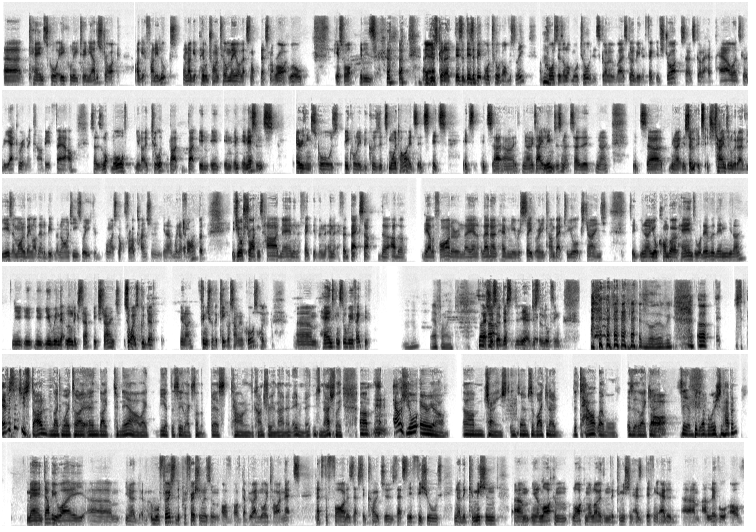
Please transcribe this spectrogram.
uh, can score equally to any other strike, I get funny looks, and I get people trying to tell me, "Oh, that's not that's not right." Well, guess what? It is. yeah. You've got to. There's a, there's a bit more to it, obviously. Of mm. course, there's a lot more to it. It's got to uh, it's got to be an effective strike, so it's got to have power. It's got to be accurate, and it can't be a foul. So there's a lot more, you know, to it. But but in in in, in essence, everything scores equally because it's Muay Thai. It's it's it's it's it's uh, uh, you know it's eight limbs, isn't it? So that you know it's uh, you know it's, it's it's changed a little bit over the years. It might have been like that a bit in the '90s, where you could almost not throw a punch and you know win a fight. But if your striking's hard, man, and effective, and, and if it backs up the other the other fighter, and they they don't have any receipt or any comeback to your exchange, to you know your combo of hands or whatever, then you know you you you win that little exchange. It's always good to you know finish with a kick or something, of course, but um, hands can still be effective. Mm-hmm definitely. So, That's just uh, a just yeah, just a little thing. just a little thing. Uh, ever since you started like Muay Thai and like to now, like you get to see like some of the best talent in the country and that, and even internationally. Um, mm. how has your area um changed in terms of like you know the talent level? Is it like you know, oh. see a big evolution happen? Man, WA, um, you know, well, firstly, the professionalism of, of WA Muay Thai, and that's that's the fighters, that's the coaches, that's the officials, you know, the commission, um, you know, like them, like them or loathe them, the commission has definitely added um, a level of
